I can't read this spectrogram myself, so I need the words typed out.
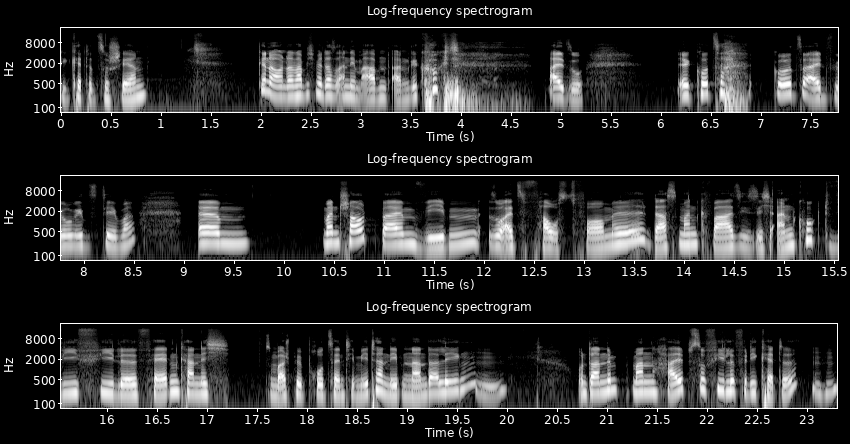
die Kette zu scheren. Genau, und dann habe ich mir das an dem Abend angeguckt. also, äh, kurze, kurze Einführung ins Thema. Ähm, man schaut beim Weben so als Faustformel, dass man quasi sich anguckt, wie viele Fäden kann ich zum Beispiel pro Zentimeter nebeneinander legen. Mhm. Und dann nimmt man halb so viele für die Kette Mhm.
